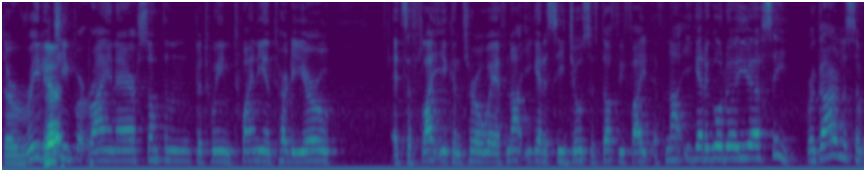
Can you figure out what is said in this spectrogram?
They're really Yeah. cheap at Ryanair, something between twenty and thirty euro. It's a flight you can throw away. If not, you get to see Joseph Duffy fight. If not, you get to go to a UFC, regardless of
